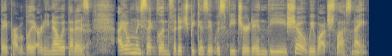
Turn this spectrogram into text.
they probably already know what that is. Yeah. I only said Glenfiddich because it was featured in the show we watched last night.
